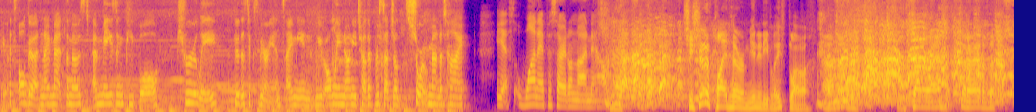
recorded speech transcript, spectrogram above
It's all good, and I met the most amazing people, truly, through this experience. I mean, we've only known each other for such a short amount of time. Yes, one episode on Nine Now. That's it. She should have played her immunity leaf blower. Uh, that would got her out, got her out of that.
